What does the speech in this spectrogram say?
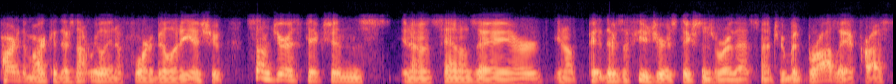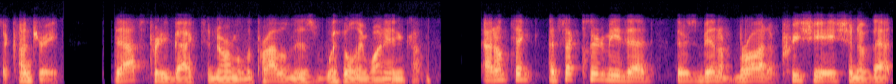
part of the market, there's not really an affordability issue. Some jurisdictions, you know, San Jose or, you know, there's a few jurisdictions where that's not true, but broadly across the country, that's pretty back to normal. The problem is with only one income. I don't think it's not clear to me that there's been a broad appreciation of that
